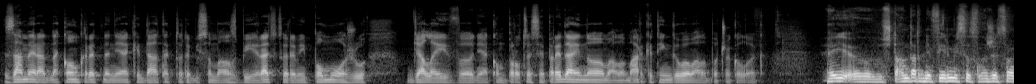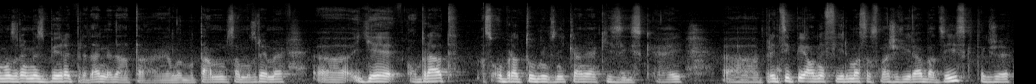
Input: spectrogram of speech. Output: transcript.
zamerať na konkrétne nejaké dáta, ktoré by som mal zbierať, ktoré mi pomôžu ďalej v nejakom procese predajnom alebo marketingovom alebo čokoľvek? Hej, e, štandardne firmy sa snažia samozrejme zbierať predajné dáta, hej, lebo tam samozrejme e, je obrad a z obratu vzniká nejaký zisk. Hej. E, principiálne firma sa snaží vyrábať zisk, takže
